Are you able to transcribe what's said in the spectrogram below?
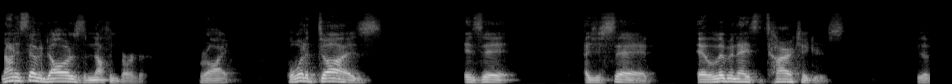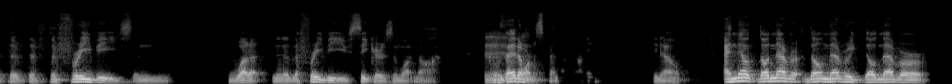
Ninety seven dollars is a nothing burger, right? But what it does is it, as you said, it eliminates the tire kickers, the the, the, the freebies and what you know the freebie seekers and whatnot because Mm. they don't want to spend that money, you know. And they'll they'll never they'll never they'll never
